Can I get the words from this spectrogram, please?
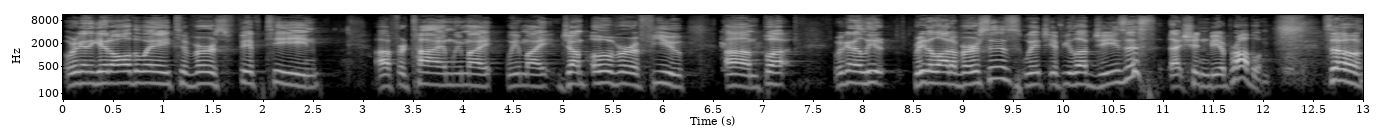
We're going to get all the way to verse 15. Uh, for time, we might, we might jump over a few, um, but we're going to read a lot of verses, which, if you love Jesus, that shouldn't be a problem. So,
